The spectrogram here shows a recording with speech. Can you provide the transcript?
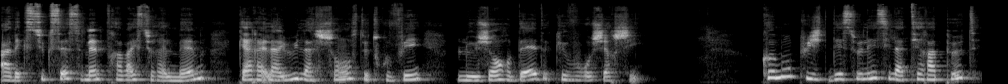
avec succès ce même travail sur elle-même car elle a eu la chance de trouver le genre d'aide que vous recherchez. Comment puis-je déceler si la thérapeute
